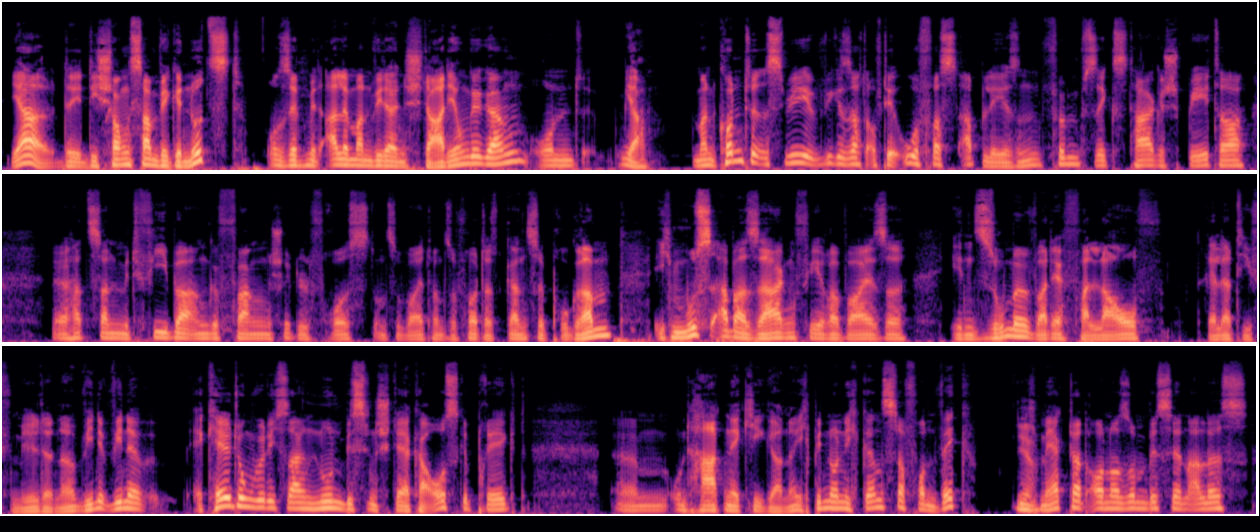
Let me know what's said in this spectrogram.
ja, die, die Chance haben wir genutzt und sind mit allem Mann wieder ins Stadion gegangen und ja, man konnte es, wie, wie gesagt, auf der Uhr fast ablesen. Fünf, sechs Tage später äh, hat es dann mit Fieber angefangen, Schüttelfrost und so weiter und so fort, das ganze Programm. Ich muss aber sagen, fairerweise, in Summe war der Verlauf relativ milde. Ne? Wie, ne, wie eine Erkältung, würde ich sagen, nur ein bisschen stärker ausgeprägt ähm, und hartnäckiger. Ne? Ich bin noch nicht ganz davon weg. Ja. Ich merke das auch noch so ein bisschen alles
